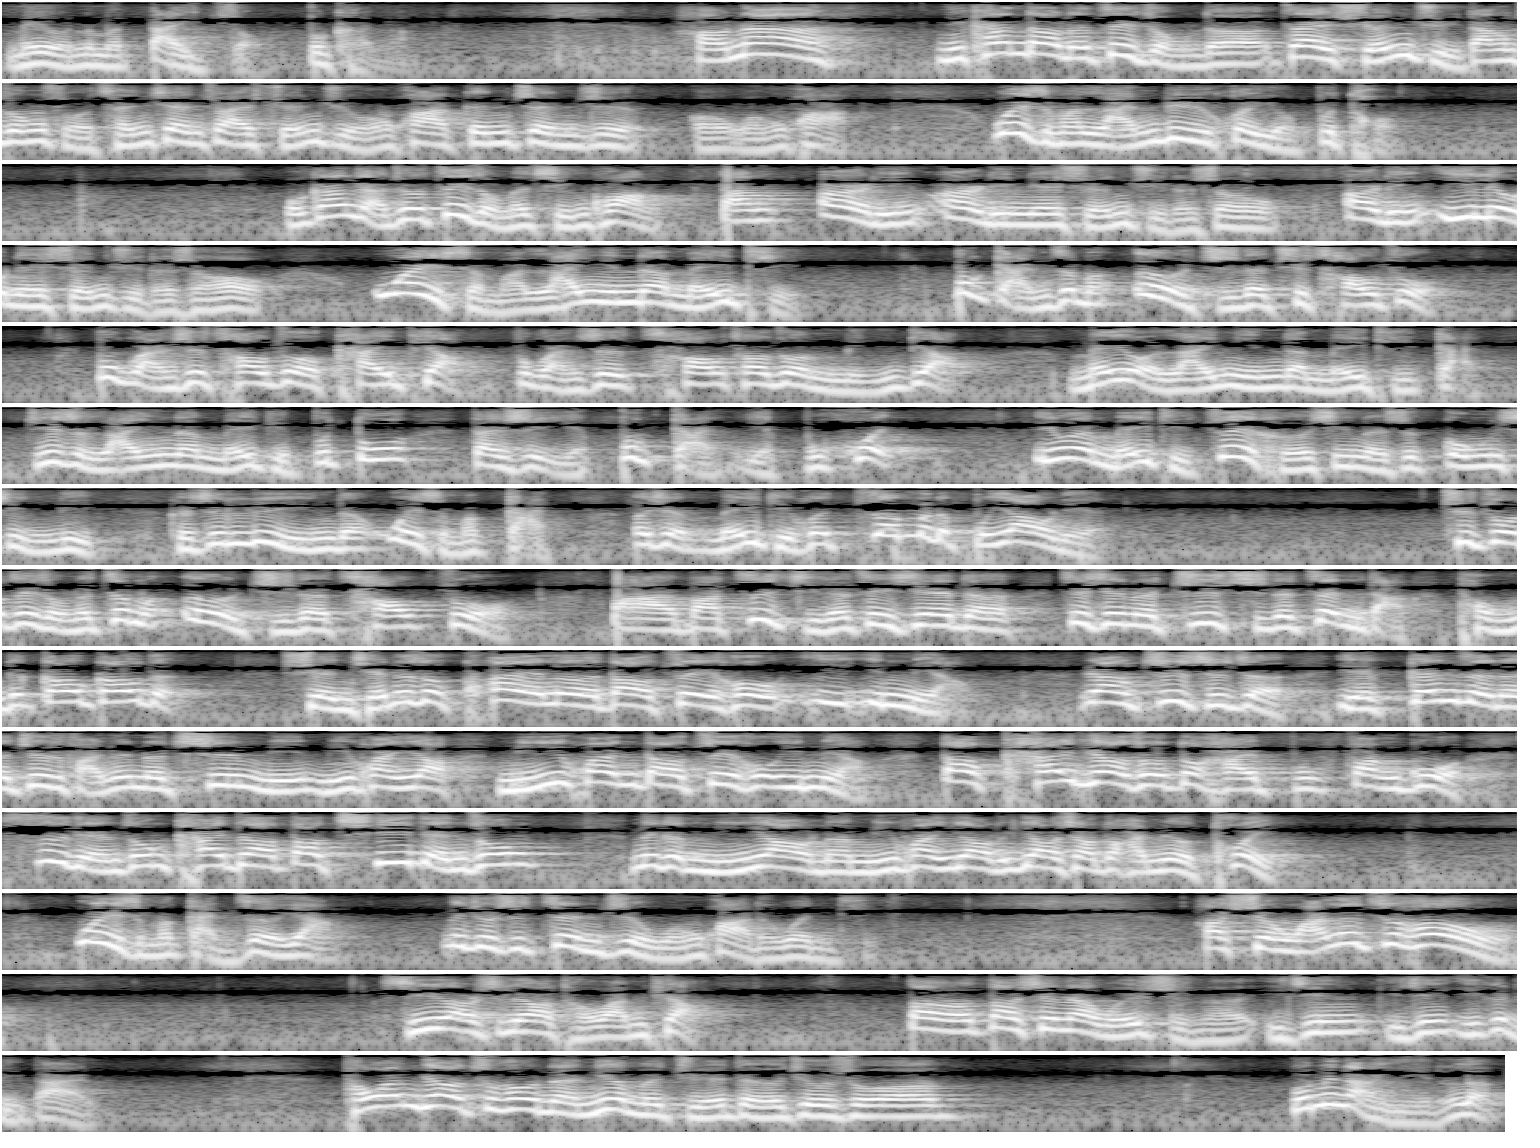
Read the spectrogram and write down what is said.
没有那么带走，不可能。好，那你看到的这种的在选举当中所呈现出来选举文化跟政治呃文化，为什么蓝绿会有不同？我刚刚讲，就这种的情况，当二零二零年选举的时候，二零一六年选举的时候，为什么蓝营的媒体不敢这么恶质的去操作？不管是操作开票，不管是操操作民调，没有蓝营的媒体敢。即使蓝营的媒体不多，但是也不敢，也不会，因为媒体最核心的是公信力。可是绿营的为什么敢？而且媒体会这么的不要脸，去做这种的这么恶质的操作，把把自己的这些的这些呢支持的政党捧得高高的，选前的时候快乐到最后一一秒。让支持者也跟着呢，就是反正呢吃迷迷幻药，迷幻到最后一秒，到开票的时候都还不放过。四点钟开票到七点钟，那个迷药呢，迷幻药的药效都还没有退。为什么敢这样？那就是政治文化的问题。好，选完了之后，十一月二十六号投完票，到到现在为止呢，已经已经一个礼拜了。投完票之后呢，你有没有觉得就是说，国民党赢了，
